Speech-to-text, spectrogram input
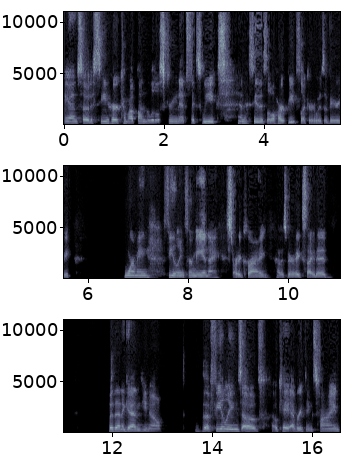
And so to see her come up on the little screen at six weeks and see this little heartbeat flicker was a very warming feeling for me and I started crying. I was very excited. But then again, you know, the feelings of, okay, everything's fine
